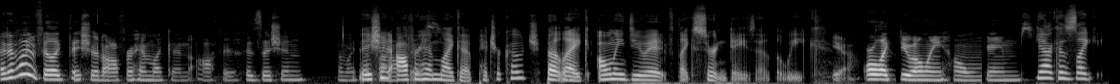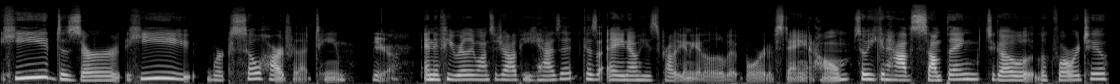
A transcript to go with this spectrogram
I definitely feel like they should offer him like an office position. And, like, They the should offer him like a pitcher coach, but mm-hmm. like only do it like certain days out of the week. yeah, or like do only home games. Yeah, because like he deserve he works so hard for that team, Yeah, and if he really wants a job, he has it. Because I know he's probably gonna get a little bit bored of staying at home, so he can have something to go look forward to.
